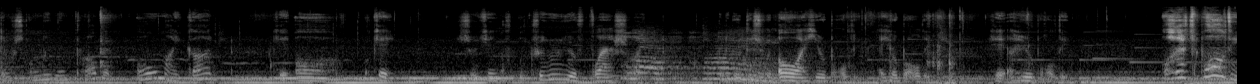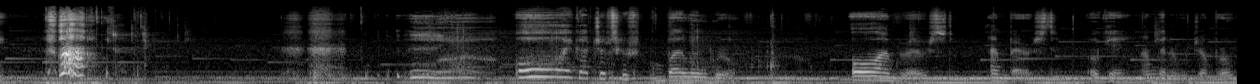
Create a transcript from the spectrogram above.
there was only one problem. Oh my god. Okay, oh, okay. So you can trigger your flashlight. I'm gonna go this way. Oh, I hear Baldi. I hear Baldi. Okay, I hear Baldi. Oh, that's Baldi! Ah! oh, I got jump scared by a little girl. Oh, I'm embarrassed. I'm embarrassed. Okay, I'm gonna jump rope.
